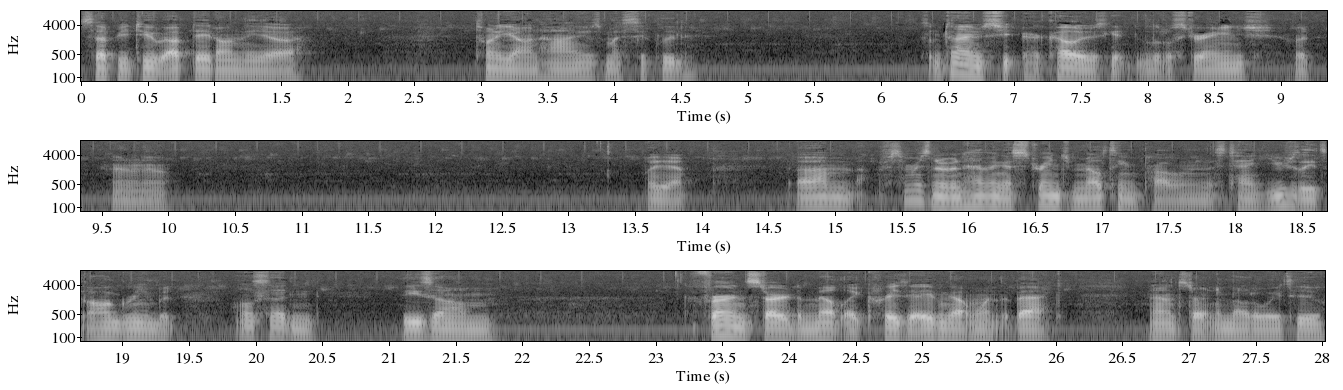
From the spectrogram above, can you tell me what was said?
Sup YouTube update on the uh, 20 gallon high is my cichlid. Sometimes she, her colors get a little strange, but I don't know. But yeah. Um, for some reason I've been having a strange melting problem in this tank. Usually it's all green, but all of a sudden these um ferns started to melt like crazy. I even got one in the back. Now it's starting to melt away too.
